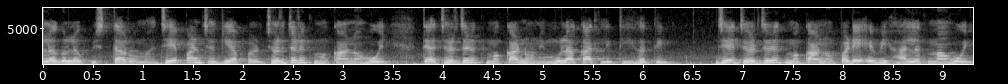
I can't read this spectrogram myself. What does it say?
અલગ અલગ વિસ્તારોમાં જે પણ જગ્યા પર જર્જરિત મકાનો હોય, ત્યાં જર્જરિત મકાનોની મુલાકાત લીધી હતી. જે જર્જરિત મકાનો પડે એવી હાલતમાં હોય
